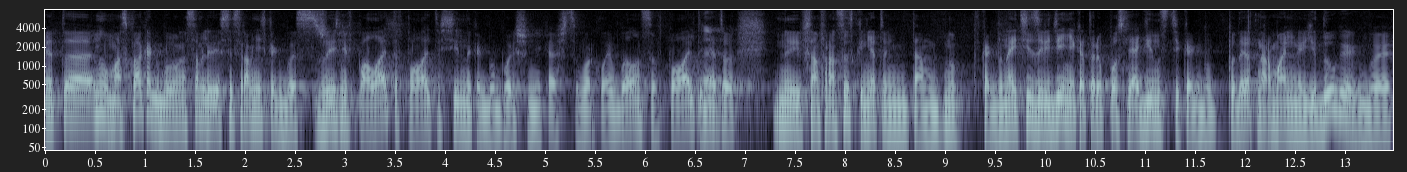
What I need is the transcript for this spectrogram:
Это, ну, Москва, как бы, на самом деле, если сравнить, как бы, с жизнью в Палате, в Палате сильно, как бы, больше, мне кажется, work-life balance. В Палате да. нету, ну, и в Сан-Франциско нету, там, ну, как бы, найти заведение, которое после 11, как бы, подает нормальную еду, как бы,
